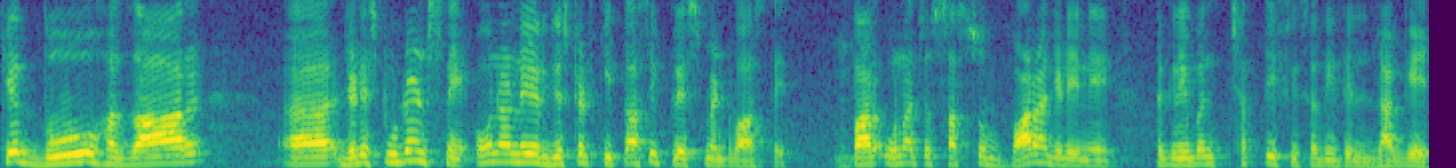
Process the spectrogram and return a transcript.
ਕਿ 2000 ਅ, ਜਿਹੜੇ ਸਟੂਡੈਂਟਸ ਨੇ ਉਹਨਾਂ ਨੇ ਰਜਿਸਟਰਡ ਕੀਤਾ ਸੀ ਪਲੇਸਮੈਂਟ ਵਾਸਤੇ। ਪਰ ਉਹਨਾਂ ਚੋਂ 712 ਜਿਹੜੇ ਨੇ ਤਕਰੀਬਨ 36% ਦੇ ਲਾਗੇ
